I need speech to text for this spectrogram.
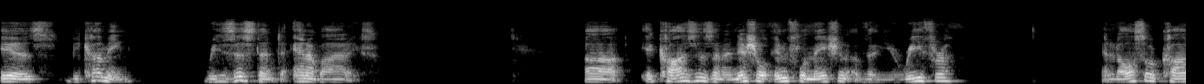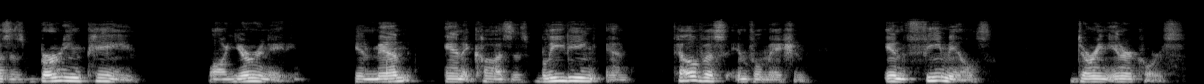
is becoming resistant to antibiotics. Uh, it causes an initial inflammation of the urethra, and it also causes burning pain while urinating in men, and it causes bleeding and pelvis inflammation in females during intercourse.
